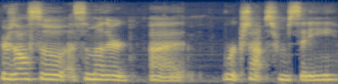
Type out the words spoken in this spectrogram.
There's also some other uh, workshops from CIDI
